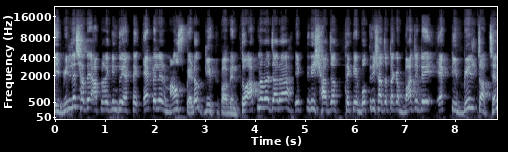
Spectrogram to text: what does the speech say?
এই বিলের সাথে আপনারা কিন্তু একটা অ্যাপেলের মাউস প্যাডও গিফট পাবেন। তো আপনারা যারা একত্রিশ হাজার থেকে বত্রিশ হাজার টাকা বাজেটে একটি বিল চাচ্ছেন,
